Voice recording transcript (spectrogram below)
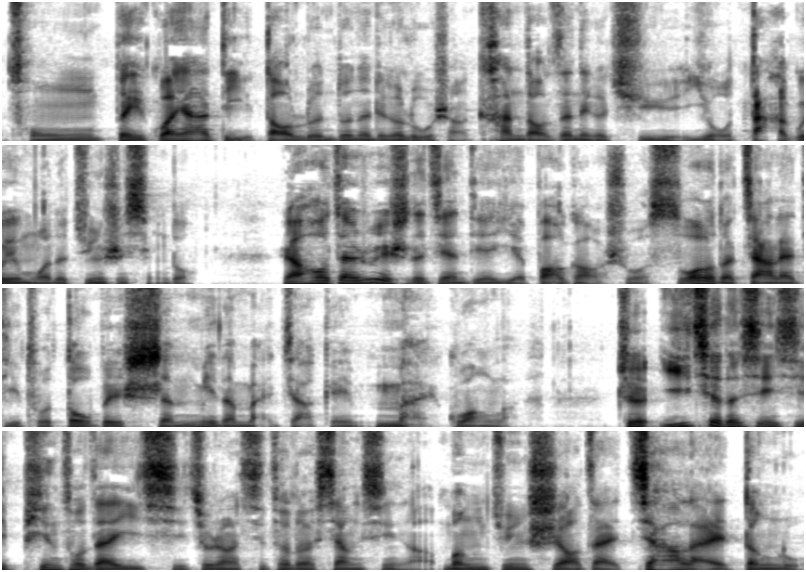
从被关押地到伦敦的这个路上，看到在那个区域有大规模的军事行动。然后在瑞士的间谍也报告说，所有的加莱地图都被神秘的买家给买光了。这一切的信息拼凑在一起，就让希特勒相信啊，盟军是要在加莱登陆。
